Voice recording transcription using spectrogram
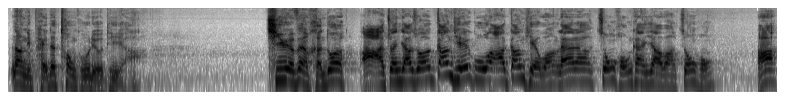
让你赔得痛哭流涕啊！七月份很多啊，专家说钢铁股啊，钢铁王来来，中红看一下吧，中红，啊，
